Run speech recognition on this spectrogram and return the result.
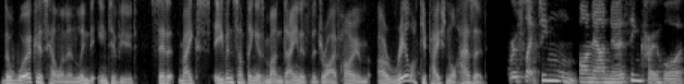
The workers Helen and Linda interviewed said it makes even something as mundane as the drive home a real occupational hazard reflecting on our nursing cohort,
